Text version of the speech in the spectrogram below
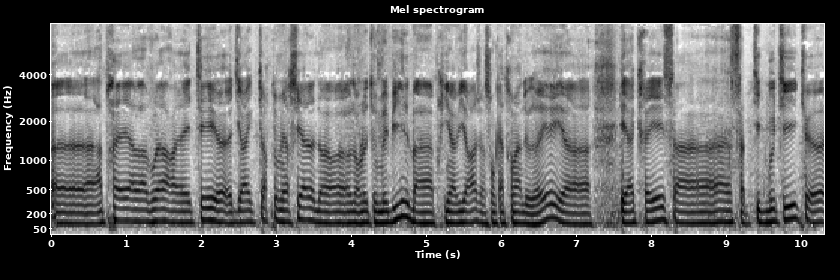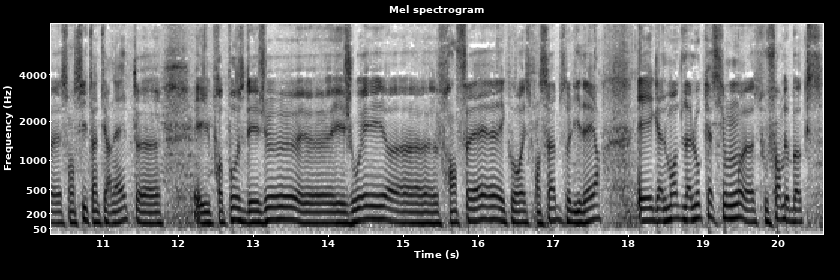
après avoir été directeur commercial dans, l'automobile, bah, a pris un virage à 180 degrés et, a créé sa, petite boutique, son site internet, et il propose des jeux et jouets français, éco-responsables, solidaires, et également de la location sous forme de box.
